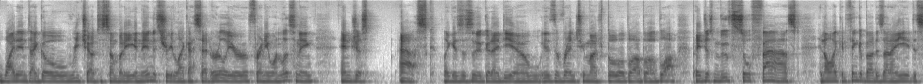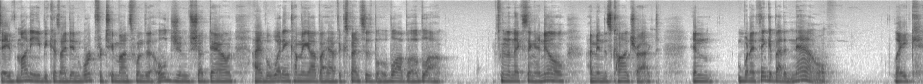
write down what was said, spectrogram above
why didn't I go reach out to somebody in the industry, like I said earlier, for anyone listening, and just ask like is this a good idea? Is the rent too much? Blah blah blah blah blah. But it just moved so fast and all i could think about is that i needed to save money because i didn't work for two months when the old gym shut down. I have a wedding coming up. I have expenses blah blah blah blah blah. And the next thing i know i'm in this contract. And when i think about it now like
